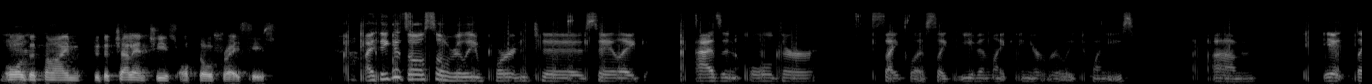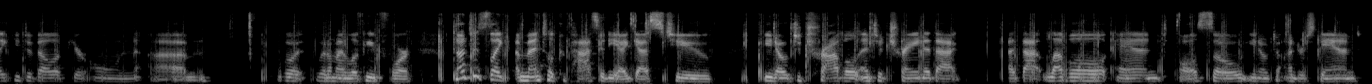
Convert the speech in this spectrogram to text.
yeah. all the time to the challenges of those races. I think it's also really important to say, like, as an older cyclist, like even like in your early 20s, um, it like you develop your own um, what what am I looking for? Not just like a mental capacity, I guess, to you know to travel and to train at that at that level, and also you know to understand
